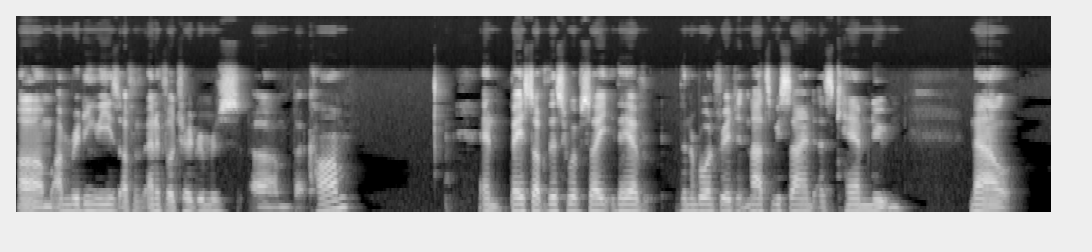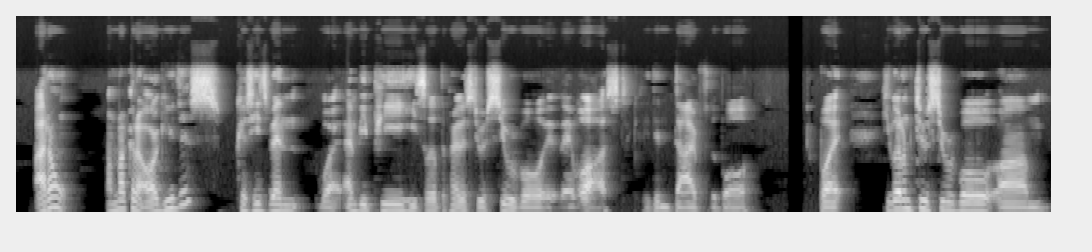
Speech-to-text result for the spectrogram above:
Um, I'm reading these off of NFLTradeRumors.com, um, and based off this website, they have the number one free agent not to be signed as Cam Newton. Now, I don't. I'm not going to argue this because he's been what MVP. He's led the Panthers to a Super Bowl. They lost. He didn't dive for the ball, but he led them to a Super Bowl. Um,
